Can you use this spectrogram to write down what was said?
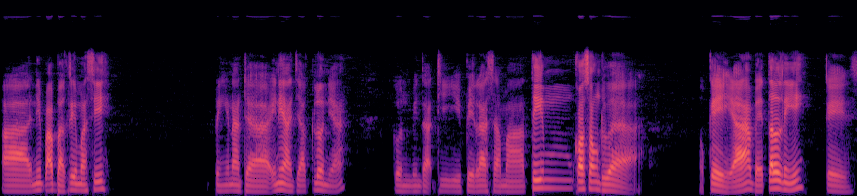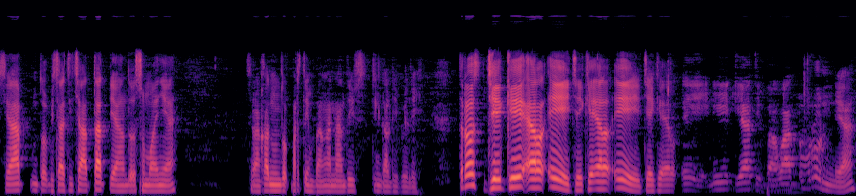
Ah, ini Pak Bakri masih pengen ada ini aja klon ya. Klon minta dibela sama tim 02. Oke ya, battle nih. Oke, siap untuk bisa dicatat ya untuk semuanya. Silahkan untuk pertimbangan nanti tinggal dipilih. Terus JGLE, JGLE, JGLE. Ini dia di bawah turun ya.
